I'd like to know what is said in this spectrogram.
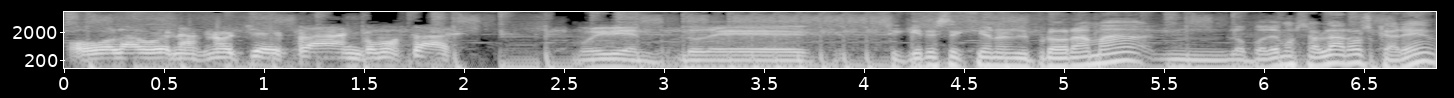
Hola, buenas noches, Fran, ¿cómo estás? Muy bien, lo de si quieres sección en el programa, mm, lo podemos hablar, Oscar, ¿eh?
